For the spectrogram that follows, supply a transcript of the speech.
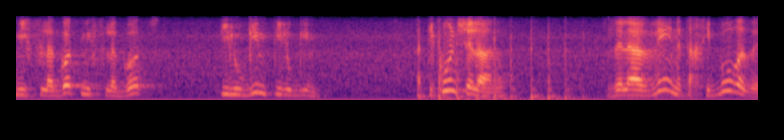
מפלגות מפלגות, פילוגים פילוגים. התיקון שלנו זה להבין את החיבור הזה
